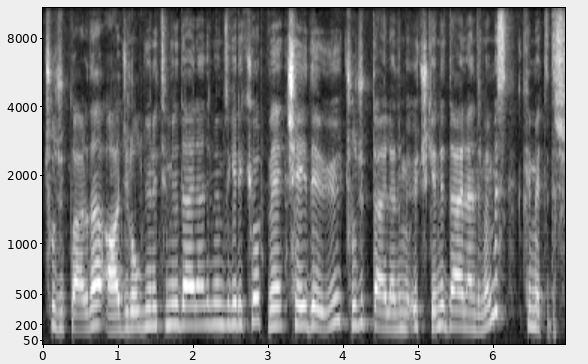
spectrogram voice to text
çocuklarda acil olgu yönetimini değerlendirmemiz gerekiyor ve ÇDÜ'yü çocuk değerlendirme üçgenini değerlendirmemiz kıymetlidir.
